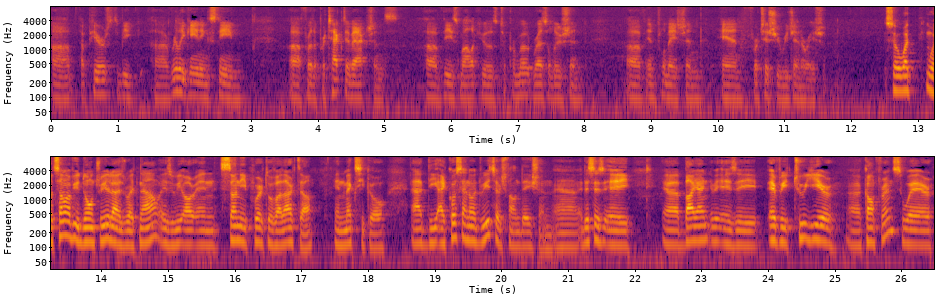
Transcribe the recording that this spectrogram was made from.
uh, appears to be uh, really gaining steam uh, for the protective actions of these molecules to promote resolution of inflammation and for tissue regeneration. So what what some of you don't realize right now is we are in sunny Puerto Vallarta in Mexico at the Eicosanoid Research Foundation. Uh, this is a uh, is a every two year uh, conference where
